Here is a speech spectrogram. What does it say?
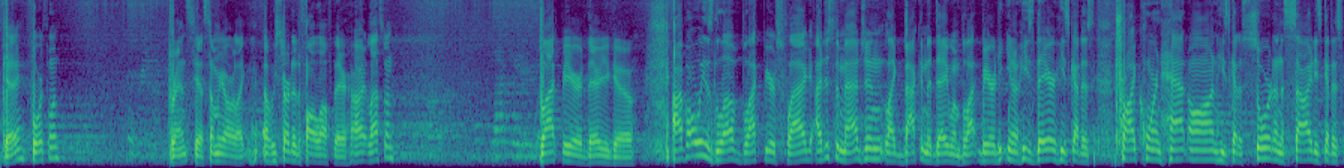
Okay, fourth one? Prince, yeah, some of y'all are like, oh, we started to fall off there. All right, last one? Blackbeard. Blackbeard, there you go. I've always loved Blackbeard's flag. I just imagine, like, back in the day when Blackbeard, you know, he's there, he's got his tricorn hat on, he's got a sword on his side, he's got his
